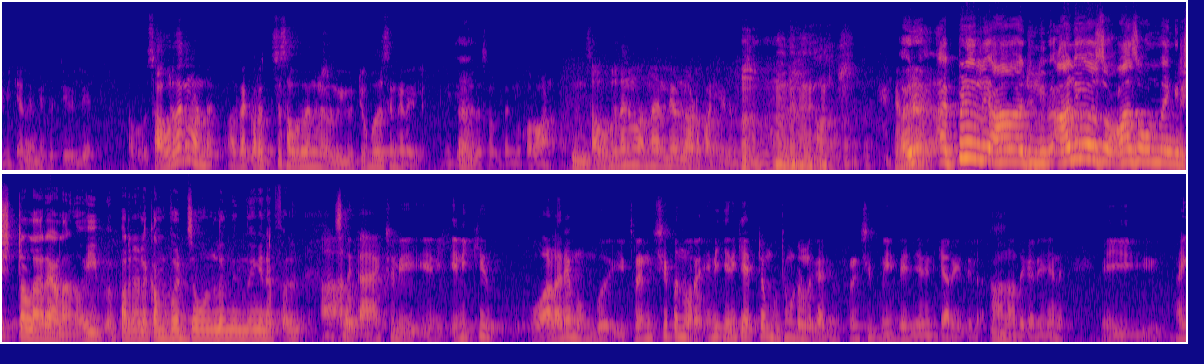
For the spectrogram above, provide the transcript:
എനിക്ക് അതിനെ പറ്റി വലിയ സൗഹൃദങ്ങളുണ്ട്. വളരെ കുറച്ച് സൗഹൃദങ്ങളേ ഉള്ളൂ യൂട്യൂബേഴ്സിന്റെ ഇടയിൽ. എനിക്ക് സൗഹൃദങ്ങൾ കുറവാണ്. സൗഹൃദങ്ങൾ വന്നാലേ ഉള്ളൂ അവിടെ പണി വരുന്നത്. ഇഷ്ടമുള്ള ഒരാളാണോ? ഈ പറഞ്ഞ പോലെ കംഫർട്ട് സോണിൽ നിന്ന് ഇങ്ങനെ ആക്ച്വലി എനിക്ക് വളരെ മുമ്പ് ഈ ഫ്രണ്ട്ഷിപ്പ് എന്ന് പറയാൻ എനിക്ക് എനിക്ക് ഏറ്റവും ബുദ്ധിമുട്ടുള്ള കാര്യം ഫ്രണ്ട്ഷിപ്പ് മെയിന്റെയിൻ ചെയ്യാൻ എനിക്ക് അറിയത്തില്ല ഒന്നാമത്തെ കാര്യം ഞാൻ ഈ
